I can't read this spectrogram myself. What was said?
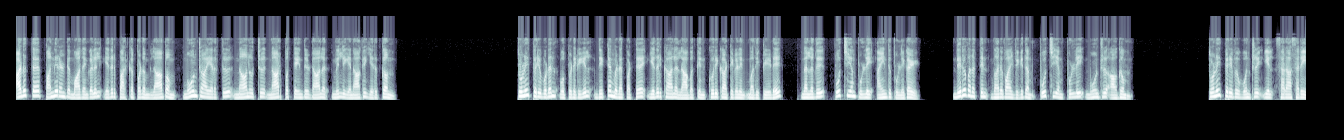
அடுத்த பன்னிரண்டு மாதங்களில் எதிர்பார்க்கப்படும் லாபம் மூன்றாயிரத்து நானூற்று நாற்பத்தைந்து டாலர் மில்லியனாக இருக்கும். துணைப்பிரிவுடன் ஒப்பிடுகையில் திட்டமிடப்பட்ட எதிர்கால லாபத்தின் குறிகாட்டிகளின் மதிப்பீடு நல்லது. பூஜ்ஜியம் புள்ளி ஐந்து புள்ளிகள். நிறுவனத்தின் வருவாய் விகிதம் பூஜ்ஜியம் புள்ளி மூன்று ஆகும். துணைப்பிரிவு ஒன்று இல் சராசரி.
